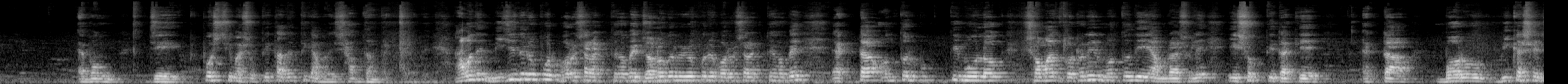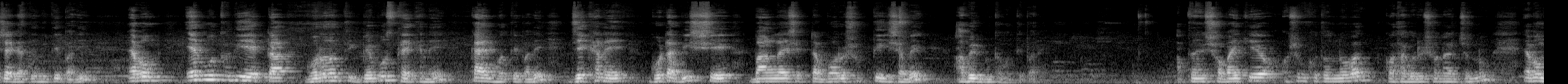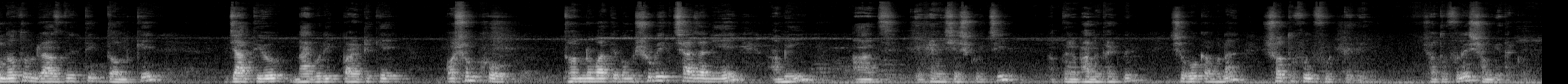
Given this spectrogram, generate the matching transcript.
এবং যে পশ্চিমা শক্তি, তাদের থেকে আমাদের সাবধান থাকতে হবে। আমাদের নিজেদের উপর ভরসা রাখতে হবে, জনগণের উপরে ভরসা রাখতে হবে। একটা অন্তর্ভুক্তিমূলক সমাজ গঠনের মধ্য দিয়ে আমরা আসলে এই শক্তিটাকে একটা বড় বিকাশের জায়গাতে নিতে পারি। এবং এর মধ্য দিয়ে একটা গণতান্ত্রিক ব্যবস্থা এখানে কায়েম হতে পারে, যেখানে গোটা বিশ্বে বাংলাদেশ একটা বড় শক্তি হিসাবে আবির্ভূত হতে পারে। আপনাদের সবাইকে অসংখ্য ধন্যবাদ কথাগুলো শোনার জন্য, এবং নতুন রাজনৈতিক দলকে, জাতীয় নাগরিক পার্টিকে অসংখ্য ধন্যবাদ এবং শুভেচ্ছা জানিয়ে আমি আজ এখানে শেষ করছি। আপনারা ভালো থাকবেন, শুভকামনা, শতফুল ফুটতে দিন। শতফুলের সঙ্গে থাকুন।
